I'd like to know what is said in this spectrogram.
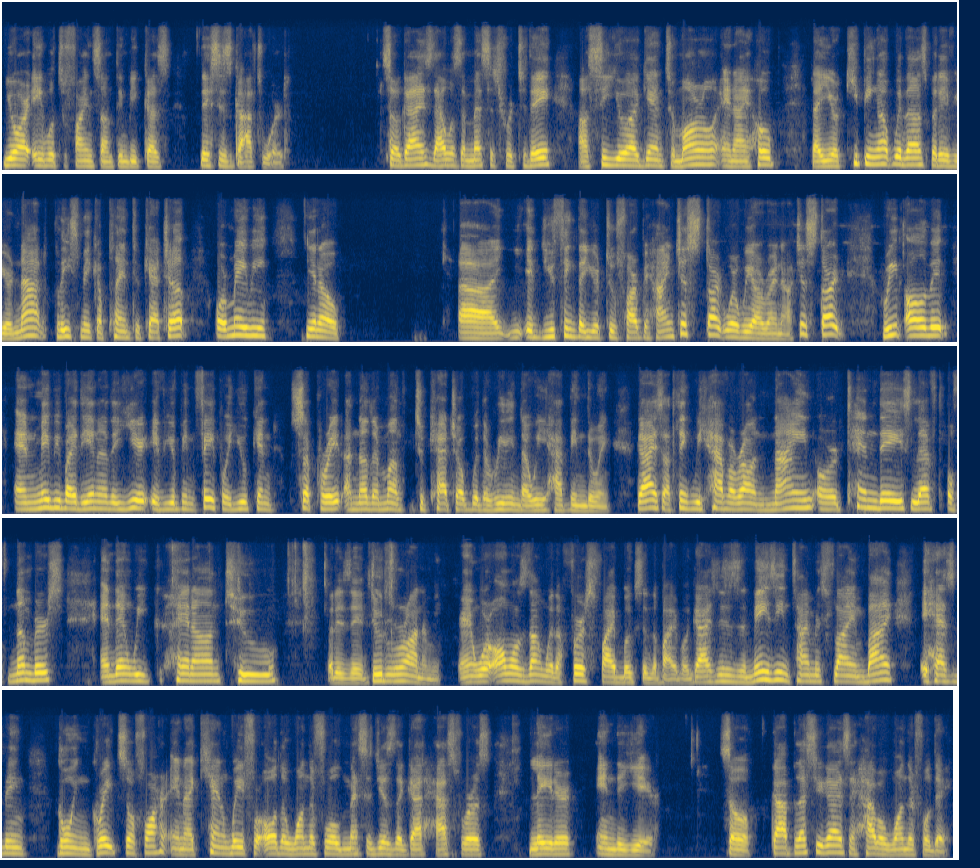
you are able to find something because this is god's word so, guys, that was the message for today. I'll see you again tomorrow, and I hope that you're keeping up with us. But if you're not, please make a plan to catch up, or maybe, you know, uh, if you think that you're too far behind, just start where we are right now. Just start, read all of it, and maybe by the end of the year, if you've been faithful, you can separate another month to catch up with the reading that we have been doing. Guys, I think we have around nine or 10 days left of numbers, and then we head on to what is it? Deuteronomy. And we're almost done with the first five books of the Bible. Guys, this is amazing. Time is flying by. It has been going great so far, and I can't wait for all the wonderful messages that God has for us later in the year. So, God bless you guys and have a wonderful day.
